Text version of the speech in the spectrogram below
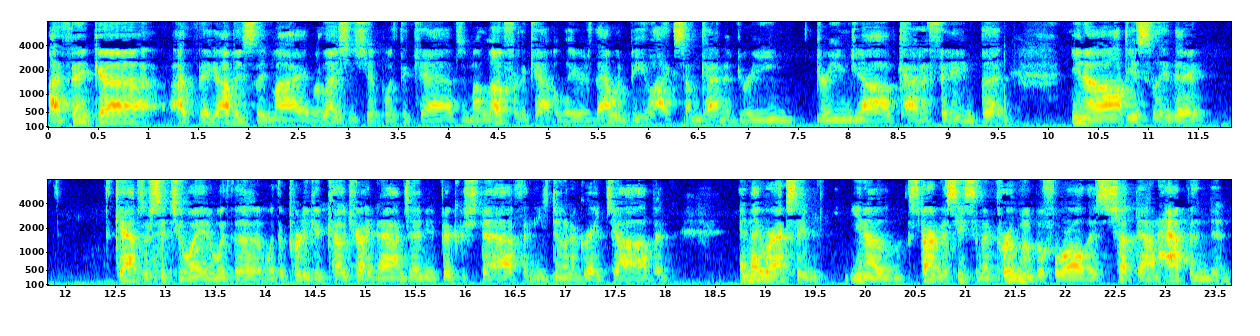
I think uh, I think obviously my relationship with the Cavs and my love for the Cavaliers that would be like some kind of dream dream job kind of thing. But you know, obviously they the Cavs are situated with a with a pretty good coach right now, JB Bickerstaff, and he's doing a great job. And and they were actually, you know, starting to see some improvement before all this shutdown happened, and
